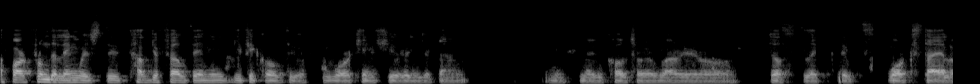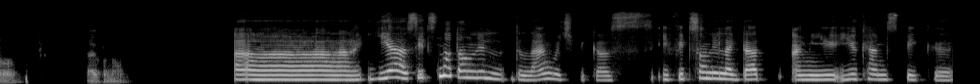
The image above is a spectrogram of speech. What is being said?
apart from the language, did, have you felt any difficulty of working here in Japan? I maybe cultural barrier or just like the work style or I don't know. Uh, yes, it's not only the language because if it's only like that, I mean, you, you can speak uh,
